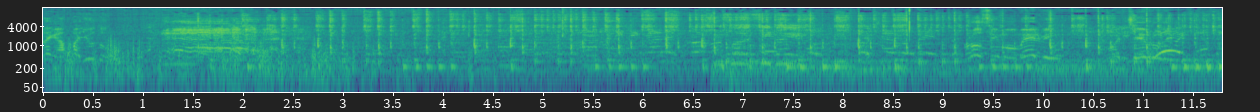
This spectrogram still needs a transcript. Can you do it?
Dale, que para YouTube. Próximo Melvin, el Chevrolet.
